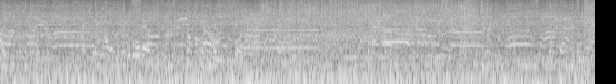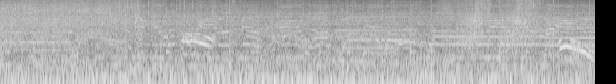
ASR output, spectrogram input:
like, actually no, the ball there. Oh!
